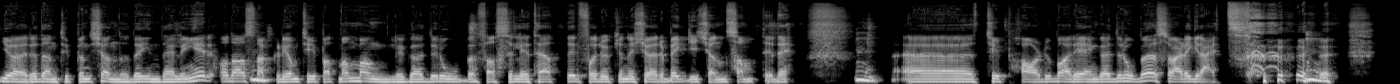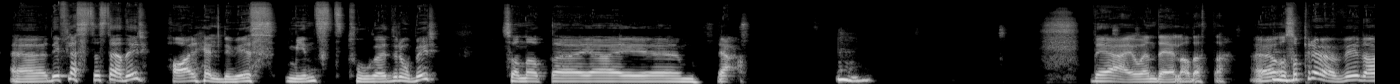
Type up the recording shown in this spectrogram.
gjøre den typen kjønnede inndelinger, og da snakker de om typ at man mangler garderobefasiliteter for å kunne kjøre begge kjønn samtidig. Mm. Uh, typ har du bare én garderobe, så er det greit. mm. uh, de fleste steder har heldigvis minst to garderober, sånn at uh, jeg Ja. Mm det er jo en del av dette. Mm. og så prøver da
